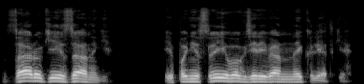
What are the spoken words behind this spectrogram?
за руки и за ноги, и понесли его к деревянной клетке.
